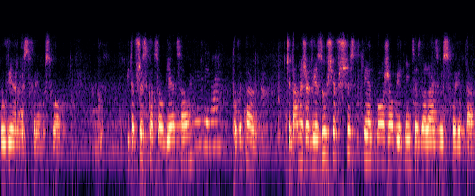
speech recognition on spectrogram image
był wierny swojemu Słowu. I to wszystko, co obiecał, to wypełnił. Czytamy, że w Jezusie wszystkie Boże obietnice znalazły swoje tak.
